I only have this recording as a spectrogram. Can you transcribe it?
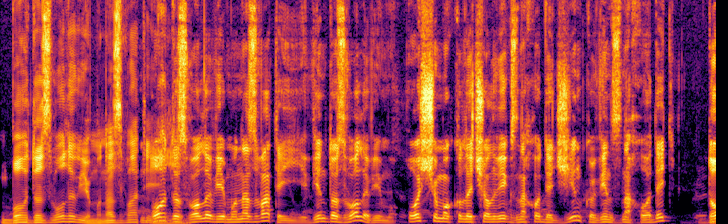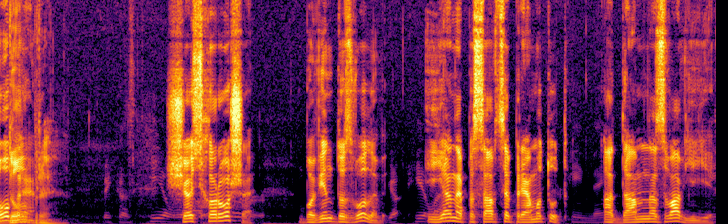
Бог дозволив йому назвати Бог дозволив йому назвати її. Він дозволив йому. Ось чому, коли чоловік знаходить жінку, він знаходить добре, Добре. щось хороше, бо він дозволив. І я написав це прямо тут. Адам назвав її.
